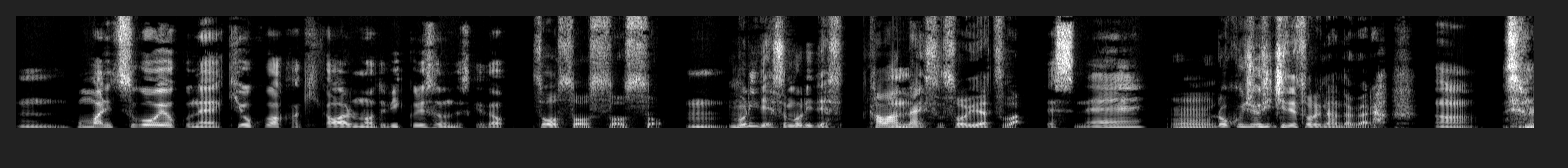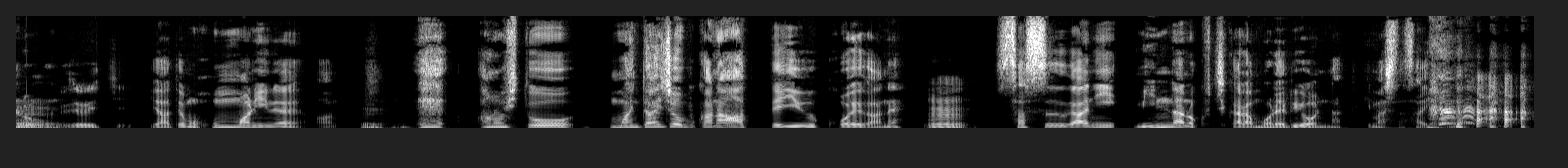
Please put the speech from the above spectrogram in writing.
うん。ほんまに都合よくね、記憶が書き換わるのでびっくりするんですけど。そうそうそうそうん。う。無理です、無理です。変わんないです、そういうやつは。ですね。うん。61でそれなんだから。うん。うん61。いや、でもほんまにね、あうんえ、あの人、ほんまに大丈夫かなっていう声がね、うん。さすがにみんなの口から漏れるようになってきました、最近。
